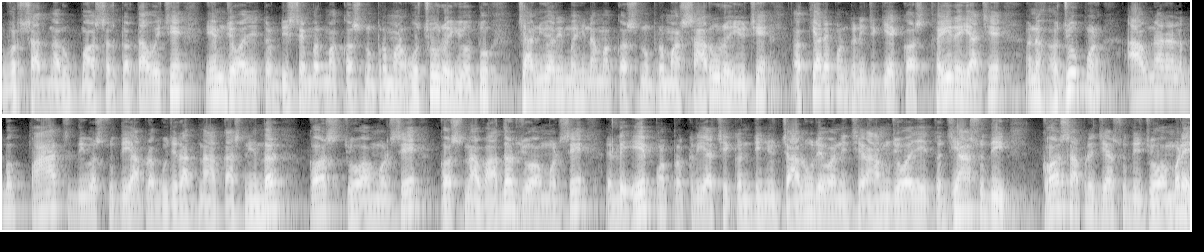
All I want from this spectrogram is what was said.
વરસાદના રૂપમાં અસર કરતા હોય છે. એમ જોવા જઈએ તો ડિસેમ્બરમાં કશનું પ્રમાણ ઓછું રહ્યું હતું. જાન્યુઆરી મહિનામાં કશનું પ્રમાણ સારું રહ્યું છે. અત્યારે પણ ઘણી જગ્યાએ કશ થઈ રહ્યા છે અને હજુ પણ આવનારા લગભગ પાંચ દિવસ સુધી આપણા ગુજરાતના આકાશની અંદર કશ જોવા મળશે કશના વાદળ જોવા મળશે. એટલે એ પણ પ્રક્રિયા છે કન્ટિન્યુ ચાલુ રહેવાની છે. આમ જોવા જઈએ તો જ્યાં સુધી કશ આપણે જ્યાં સુધી જોવા મળે,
